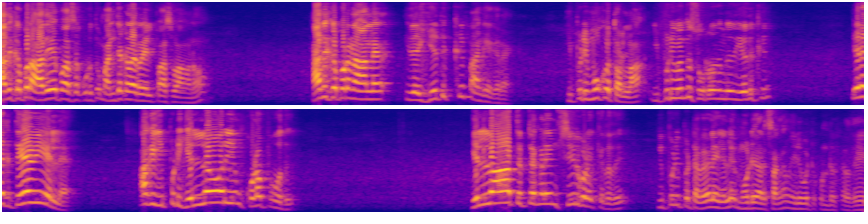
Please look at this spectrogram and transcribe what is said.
அதுக்கப்புறம் அதே பாஸை கொடுத்து மஞ்சள் கலர் ரயில் பாஸ் வாங்கணும். அதுக்கப்புறம் நான் இதை எதுக்குன்னு நான் கேட்குறேன். இப்படி மூக்க தொடலாம். இப்படி வந்து சொல்கிறதுங்கிறது எதுக்கு? எனக்கு தேவையே இல்லை. ஆக இப்படி எல்லோரையும் குழப்புவது எல்லா திட்டங்களையும் சீர்குலைக்கிறது இப்படிப்பட்ட வேலைகளில் மோடி அரசாங்கம் ஈடுபட்டு கொண்டிருக்கிறது.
